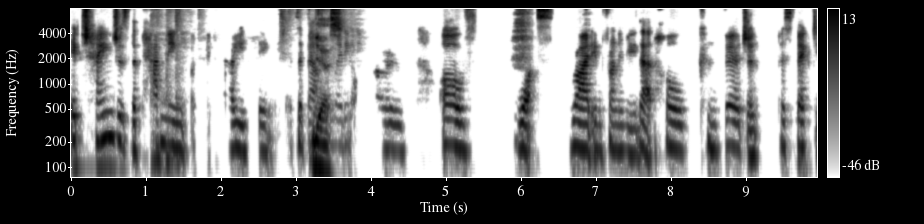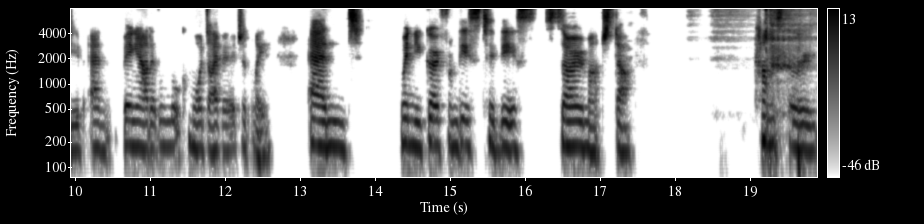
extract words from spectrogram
it changes the patterning of how you think. It's about yes. letting go of what's right in front of you, that whole convergent perspective and being able to look more divergently. And when you go from this to this, so much stuff comes through.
